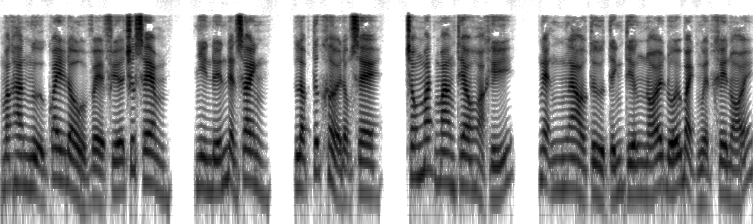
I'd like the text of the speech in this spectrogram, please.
Mặc hàn ngự quay đầu về phía trước xem, nhìn đến đèn xanh, lập tức khởi động xe, trong mắt mang theo hỏa khí, nghẹn ngào từ tính tiếng nói đối Bạch Nguyệt Khê nói.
